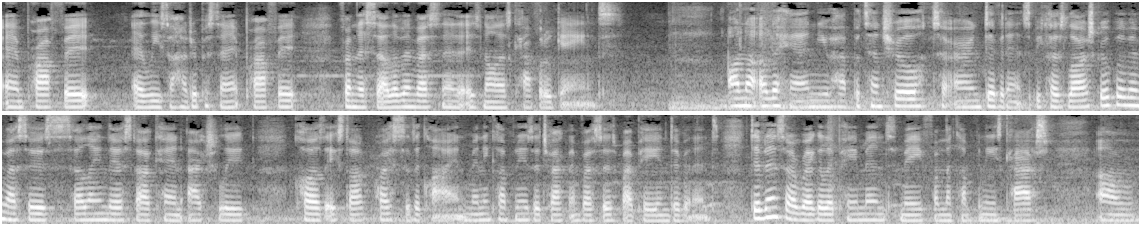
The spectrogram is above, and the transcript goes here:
and profit at least 100% profit from the sale of investment is known as capital gains. On the other hand, you have potential to earn dividends because large group of investors selling their stock can actually cause a stock price to decline. Many companies attract investors by paying dividends. Dividends are regular payments made from the company's cash um,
